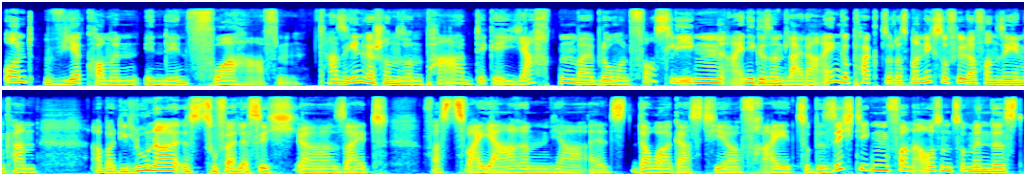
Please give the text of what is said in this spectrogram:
und wir kommen in den Vorhafen. Da sehen wir schon so ein paar dicke Yachten bei Blom und Voss liegen. Einige sind leider eingepackt, sodass man nicht so viel davon sehen kann. Aber die Luna ist zuverlässig äh, seit fast zwei Jahren ja als Dauergast hier frei zu besichtigen, von außen zumindest.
